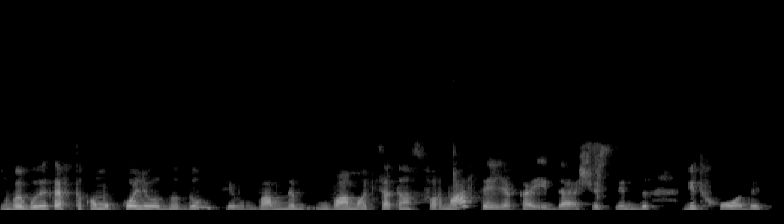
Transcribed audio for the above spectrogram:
ви будете в такому колі однодумців. Вам не вам оця трансформація, яка йде, щось від, відходить,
